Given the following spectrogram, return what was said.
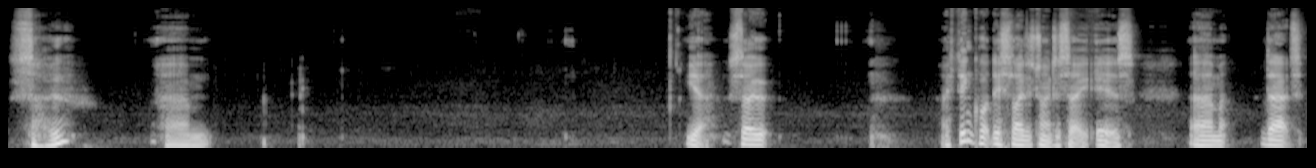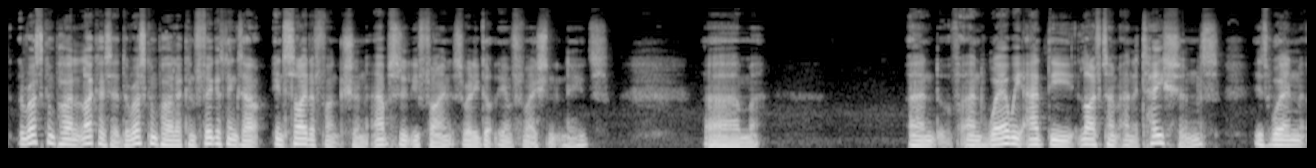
So, um, yeah, so I think what this slide is trying to say is um, that the Rust compiler, like I said, the Rust compiler can figure things out inside a function absolutely fine. It's already got the information it needs. Um, and and where we add the lifetime annotations is when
